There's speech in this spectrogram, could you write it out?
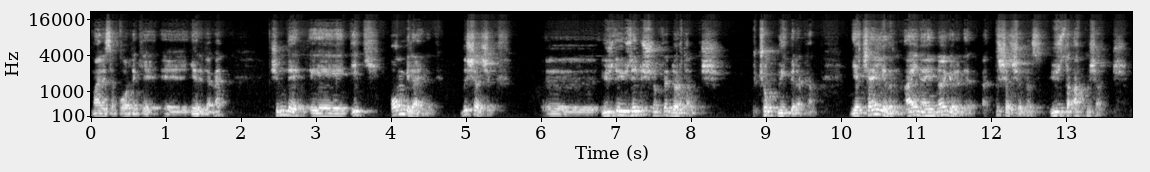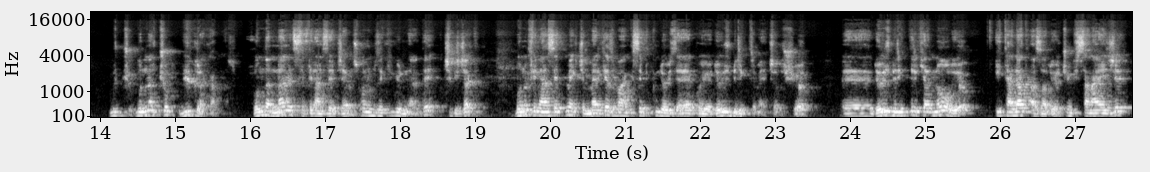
Maalesef oradaki e, gerileme. Şimdi e, ilk 11 aylık dış açık e, %153.4 artmış. Bu çok büyük bir rakam. Geçen yılın aynı ayına göre de dış açığımız %60 artmış. Bu- Bunlar çok büyük rakamlar. Bunları nasıl finanse edeceğimiz önümüzdeki günlerde çıkacak. Bunu finanse etmek için Merkez Bankası bütün dövizlere koyuyor. Döviz biriktirmeye çalışıyor. Ee, döviz biriktirirken ne oluyor? İthalat azalıyor. Çünkü sanayici,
